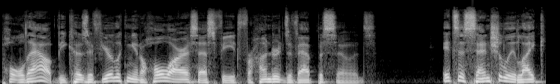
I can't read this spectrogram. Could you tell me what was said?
pulled out because if you're looking at a whole RSS feed for hundreds of episodes, it's essentially like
